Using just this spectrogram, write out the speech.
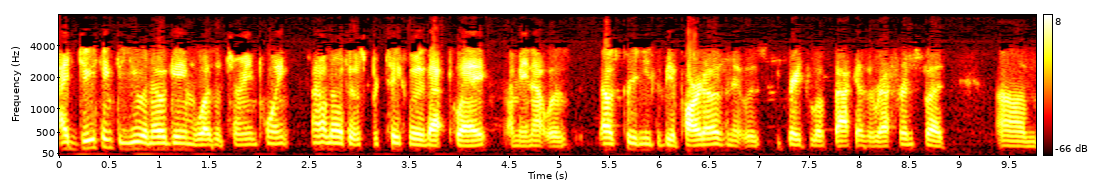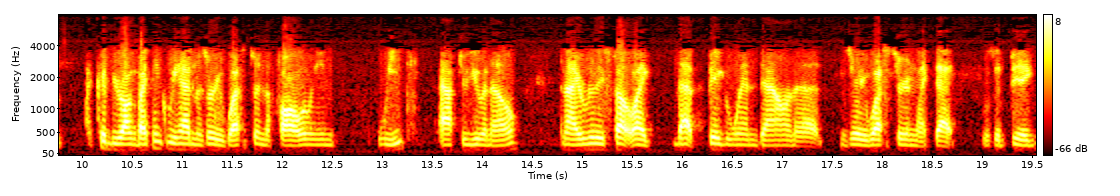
I do think the UNO game was a turning point. I don't know if it was particularly that play. I mean, that was that was pretty neat to be a part of, and it was great to look back as a reference. But um, I could be wrong, but I think we had Missouri Western the following week after UNO, and I really felt like that big win down at Missouri Western, like that was a big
